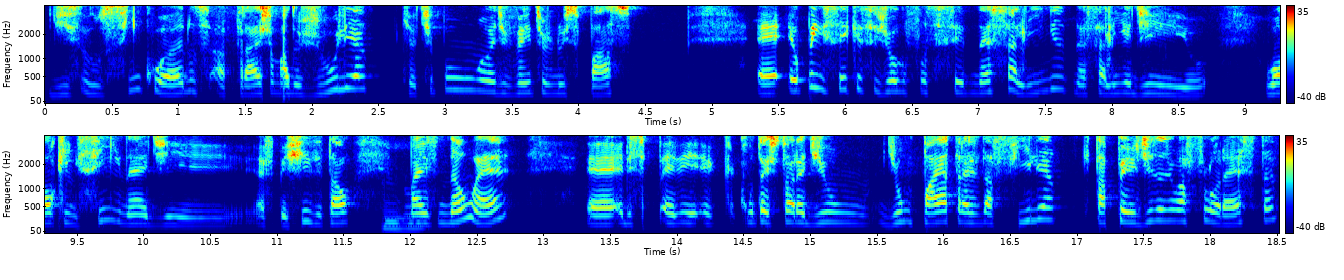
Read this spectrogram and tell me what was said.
de uns 5 anos atrás, chamado Julia, que é tipo um adventure no espaço. É, eu pensei que esse jogo fosse ser nessa linha, nessa linha de walking sim, né, de FPX e tal, uhum. mas não é. É, ele, ele, conta a história de um, de um pai atrás da filha que está perdida em uma floresta.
